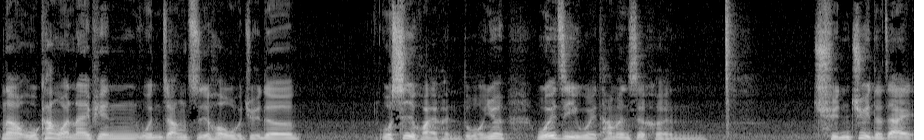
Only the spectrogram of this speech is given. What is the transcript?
那我看完那一篇文章之后，我觉得我释怀很多，因为我一直以为他们是很。群聚的在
